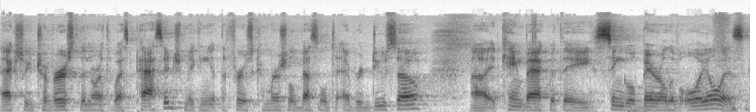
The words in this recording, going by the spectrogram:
actually traversed the Northwest Passage, making it the first commercial vessel to ever do so. Uh, it came back with a single barrel of oil as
